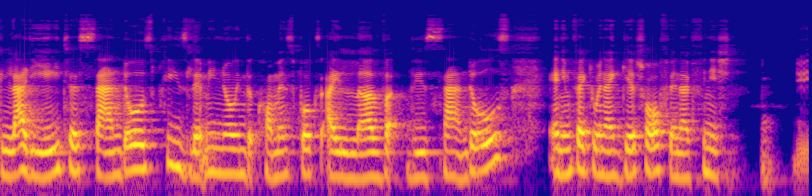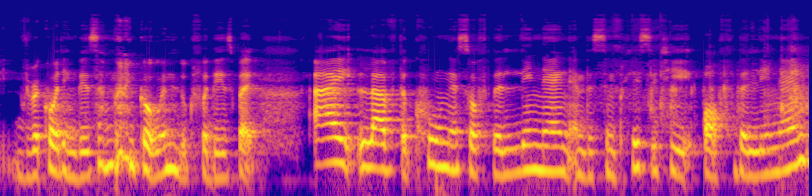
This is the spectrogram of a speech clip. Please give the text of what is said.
gladiator sandals, please let me know in the comments box. I love these sandals. And in fact, when I get off and I finish recording this, I'm going to go and look for this. But I love the coolness of the linen and the simplicity of the linen.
